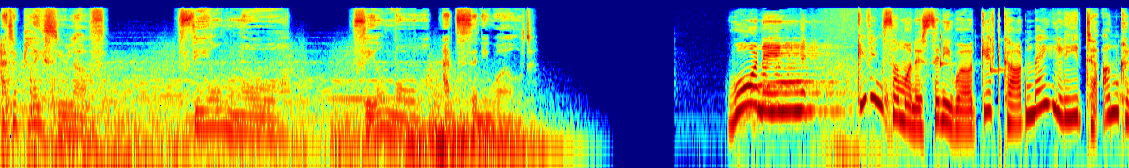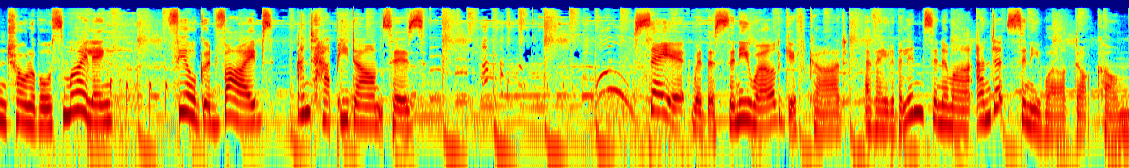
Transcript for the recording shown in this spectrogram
at a place you love. Feel more. Feel more at Cineworld. Warning! Giving someone a Cineworld gift card may lead to uncontrollable smiling, feel good vibes, and happy dances. Say it with a Cineworld gift card. Available in cinema and at cineworld.com.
